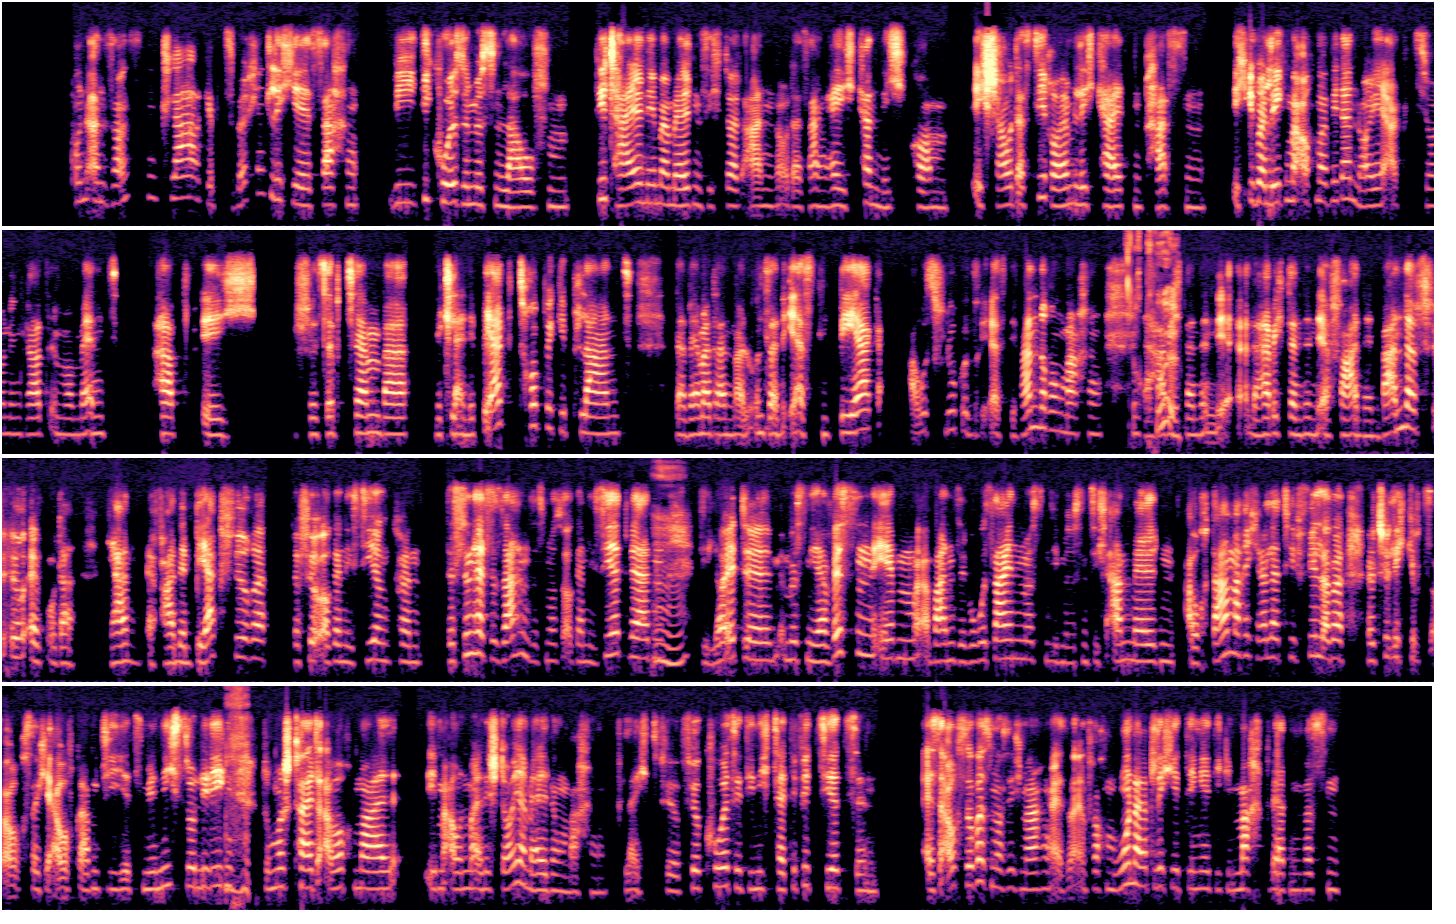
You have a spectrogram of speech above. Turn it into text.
Und ansonsten, klar, gibt es wöchentliche Sachen, wie die Kurse müssen laufen, die Teilnehmer melden sich dort an oder sagen, hey, ich kann nicht kommen. Ich schaue, dass die Räumlichkeiten passen ich überlege mir auch mal wieder neue Aktionen. Gerade im Moment habe ich für September eine kleine Bergtruppe geplant. Da werden wir dann mal unseren ersten Bergausflug, unsere erste Wanderung machen. Oh, cool. Da habe ich dann den, da habe ich dann den erfahrenen Wanderführer äh, oder ja, erfahrenen Bergführer dafür organisieren können, das sind halt so Sachen, das muss organisiert werden. Mhm. Die Leute müssen ja wissen eben, wann sie wo sein müssen. Die müssen sich anmelden. Auch da mache ich relativ viel, aber natürlich gibt es auch solche Aufgaben, die jetzt mir nicht so liegen. Du musst halt auch mal eben auch mal eine Steuermeldung machen, vielleicht für, für Kurse, die nicht zertifiziert sind. Also auch sowas muss ich machen, also einfach monatliche Dinge, die gemacht werden müssen.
